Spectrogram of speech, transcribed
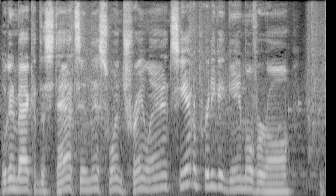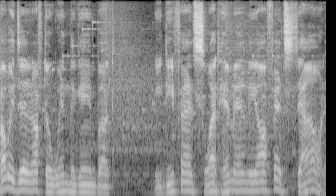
Looking back at the stats in this one, Trey Lance, he had a pretty good game overall. He probably did enough to win the game, but the defense let him and the offense down.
